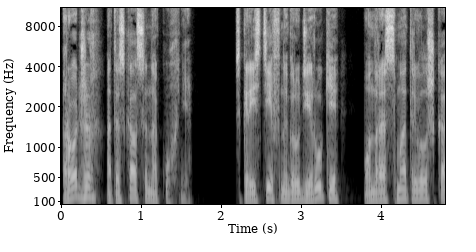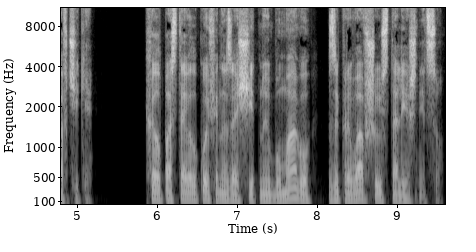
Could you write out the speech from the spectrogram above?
Роджер отыскался на кухне. Скрестив на груди руки, он рассматривал шкафчики. Хелл поставил кофе на защитную бумагу, закрывавшую столешницу.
